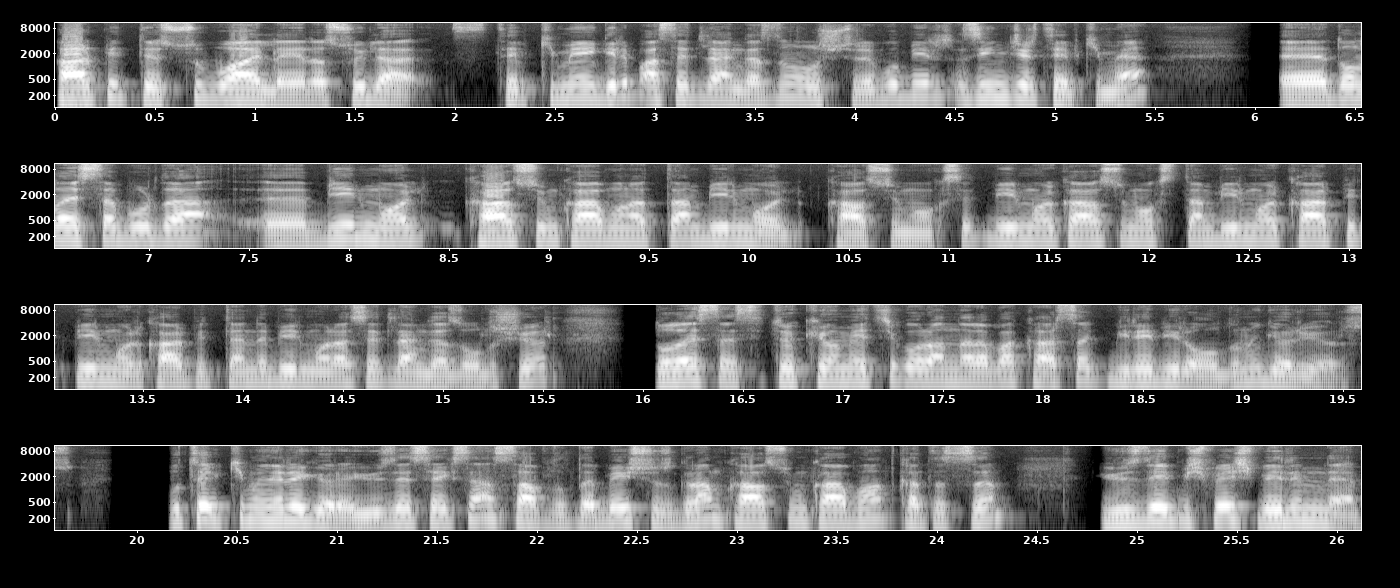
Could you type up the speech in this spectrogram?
Karpit de su buharıyla ya da suyla tepkimeye girip asetilen gazını oluşturuyor. Bu bir zincir tepkime. E, dolayısıyla burada e, 1 mol kalsiyum karbonattan 1 mol kalsiyum oksit, 1 mol kalsiyum oksitten 1 mol karpit, 1 mol karpitten de 1 mol asetilen gaz oluşuyor. Dolayısıyla sitokiyometrik oranlara bakarsak birebir olduğunu görüyoruz. Bu tepkimelere göre %80 saflıkta 500 gram kalsiyum karbonat katısı %75 verimle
